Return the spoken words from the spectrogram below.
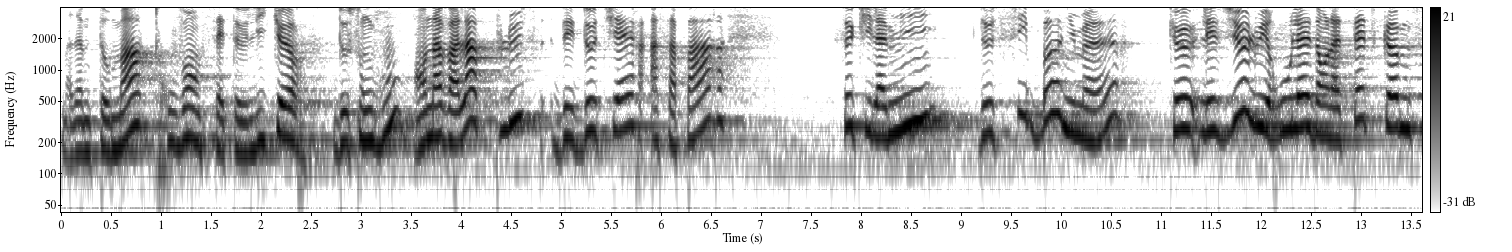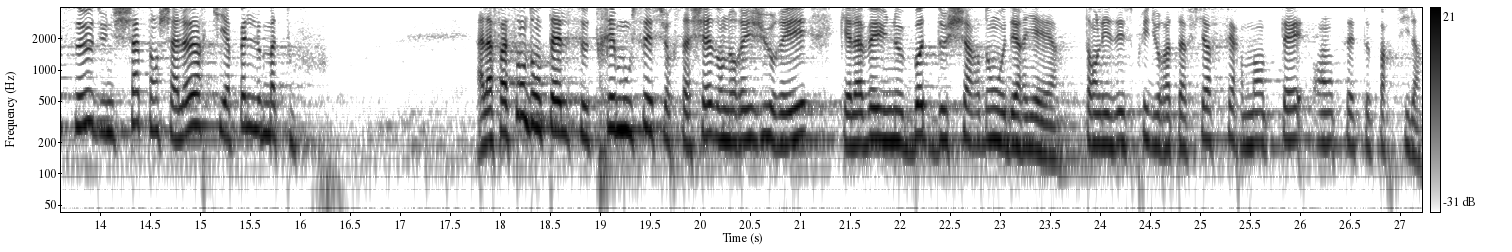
Madame Thomas, trouvant cette liqueur de son goût, en avala plus des deux tiers à sa part, ce qui l'a mis de si bonne humeur que les yeux lui roulaient dans la tête comme ceux d'une chatte en chaleur qui appelle le matou. À la façon dont elle se trémoussait sur sa chaise, on aurait juré qu'elle avait une botte de chardon au derrière, tant les esprits du ratafia fermentaient en cette partie-là.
